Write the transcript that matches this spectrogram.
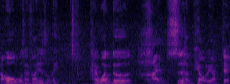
然后我才发现说，哎，台湾的海是很漂亮，对，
